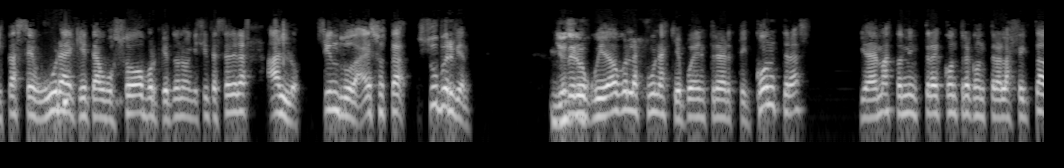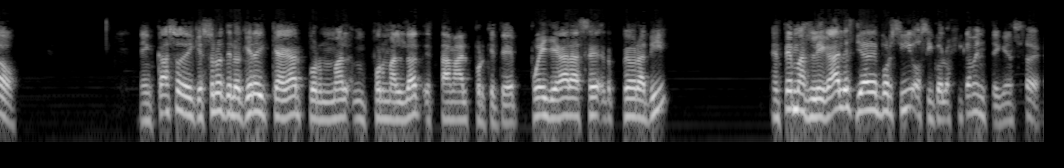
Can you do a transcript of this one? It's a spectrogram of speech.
y estás segura que te abusó porque tú no quisiste, etcétera, hazlo, sin duda, eso está súper bien. Yo Pero sé- cuidado con las funas que pueden traerte contras y además también traer contra contra el afectado. En caso de que solo te lo quieras cagar por, mal, por maldad, está mal porque te puede llegar a ser peor a ti. En temas legales ya de por sí o psicológicamente, quién sabe.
